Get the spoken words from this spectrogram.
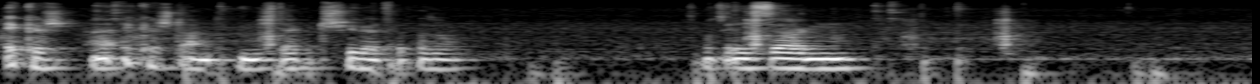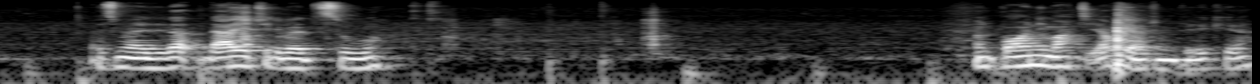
Ecke, äh, Ecke stand und mich da getriggert hat. Also, muss ich ehrlich sagen. Lass mal da, jetzt lieber zu. Und Bonnie macht sich auch wieder auf den Weg hier.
